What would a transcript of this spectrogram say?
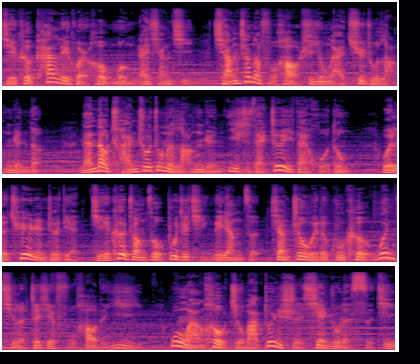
杰克看了一会儿后，猛然想起，墙上的符号是用来驱逐狼人的。难道传说中的狼人一直在这一带活动？为了确认这点，杰克装作不知情的样子，向周围的顾客问起了这些符号的意义。问完后，酒吧顿时陷入了死寂。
